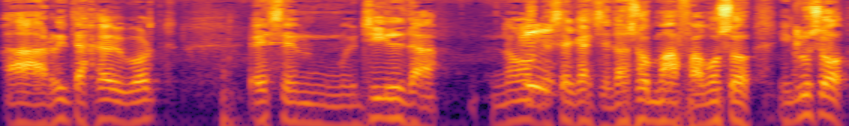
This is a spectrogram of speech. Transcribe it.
a Rita Hayworth es en Gilda, ¿no? Que es el cachetazo más famoso. Incluso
